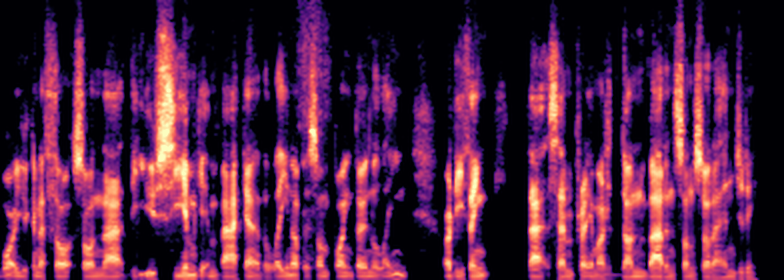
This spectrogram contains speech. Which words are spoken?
what are your kind of thoughts on that? Do you see him getting back into the lineup at some point down the line, or do you think that's him pretty much done, barring some sort of injury?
